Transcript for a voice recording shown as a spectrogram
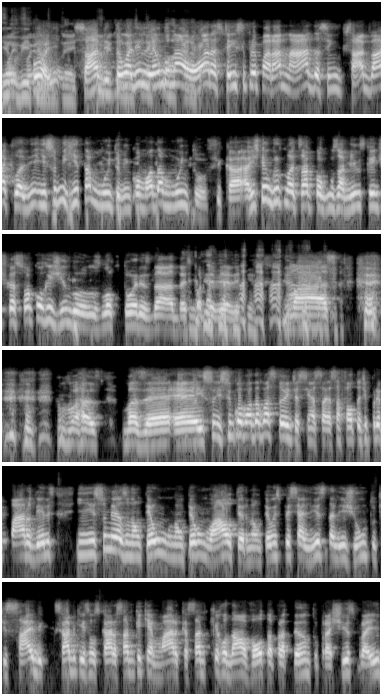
Eu Foi- vi Pô, também. Sabe? Estão ali lendo na cara. hora, sem se preparar nada, assim, sabe? Ah, aquilo ali, isso me irrita muito, me incomoda muito. Ficar... A gente tem um grupo no WhatsApp com alguns amigos que a gente fica só corrigindo os locutores da, da Sport TV ali. Mas, mas, mas é, é isso, isso incomoda bastante, assim, essa, essa falta de preparo deles. E isso mesmo, não ter um, não ter um Walter, não ter um especialista ali junto que sabe, sabe quem são os caras, sabe o que que é marca, sabe o que é rodar uma volta para tanto, para X, para Y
